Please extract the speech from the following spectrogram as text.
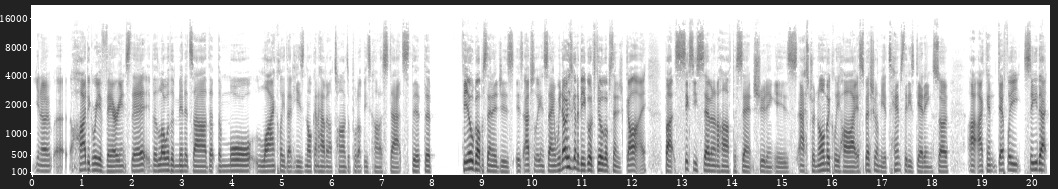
you know a high degree of variance there. The lower the minutes are, the, the more likely that he's not going to have enough time to put up these kind of stats. The the field goal percentage is, is absolutely insane. We know he's going to be a good field goal percentage guy, but 67.5% shooting is astronomically high, especially on the attempts that he's getting. So uh, I can definitely see that.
